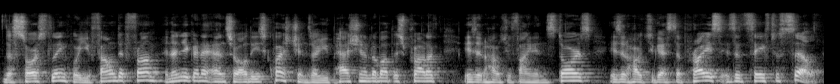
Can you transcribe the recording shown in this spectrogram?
the source link where you found it from, and then you're going to answer all these questions. Are you passionate about this product? Is it hard to find in stores? Is it hard to guess the price? Is it safe to sell?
